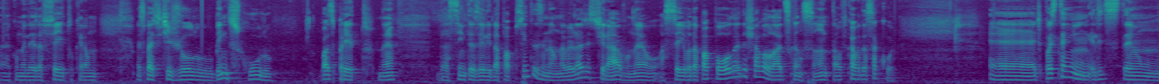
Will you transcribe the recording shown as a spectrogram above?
é, como ele era feito, que era um, uma espécie de tijolo bem escuro, quase preto, né, da síntese ele da papoula. Síntese não, na verdade eles tiravam né, a seiva da papoula e deixavam lá descansando e tal, ficava dessa cor. É, depois tem, eles têm um,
